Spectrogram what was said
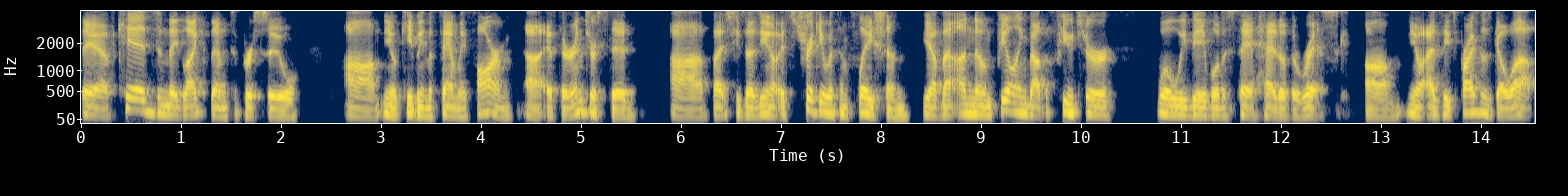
they have kids and they'd like them to pursue um, you know keeping the family farm uh, if they're interested. Uh, but she says, you know, it's tricky with inflation. You have that unknown feeling about the future. Will we be able to stay ahead of the risk? Um, you know, as these prices go up,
